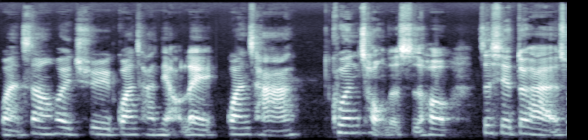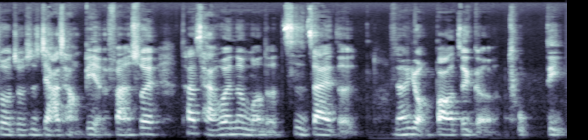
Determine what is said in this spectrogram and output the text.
晚上会去观察鸟类、观察昆虫的时候，这些对他来说就是家常便饭，所以他才会那么的自在的，能拥抱这个土地，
